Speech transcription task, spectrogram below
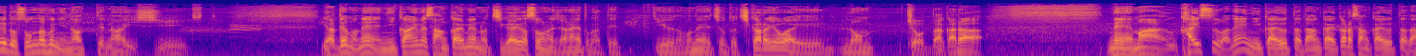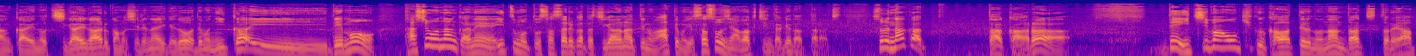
けど、そんな風になってないし、つって。いやでもね2回目3回目の違いがそうなんじゃないとかっていうのもねちょっと力弱い論拠だからねまあ回数はね2回打った段階から3回打った段階の違いがあるかもしれないけどでも2回でも多少なんかねいつもと刺され方違うなっていうのがあっても良さそうじゃんワクチンだけだったらそれなかったからで一番大きく変わってるのなんだっつったらやっ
